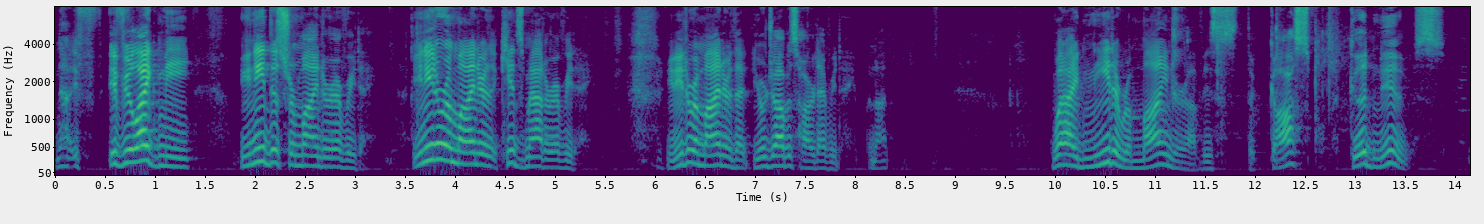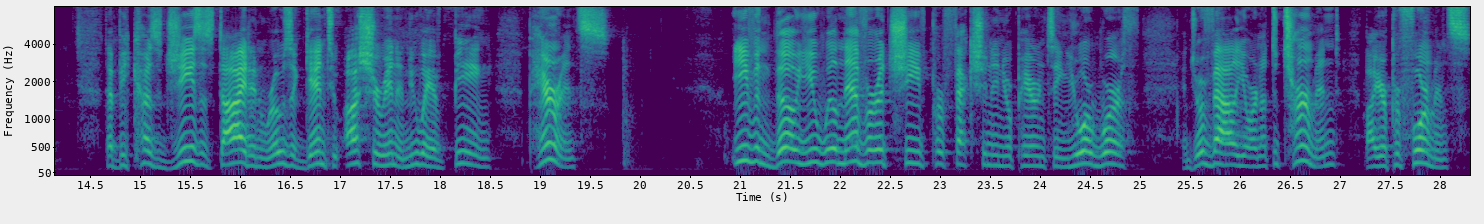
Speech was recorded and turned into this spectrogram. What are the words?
Now, if, if you're like me, you need this reminder every day. You need a reminder that kids matter every day. You need a reminder that your job is hard every day, but not. What I need a reminder of is the gospel, the good news. That because Jesus died and rose again to usher in a new way of being parents, even though you will never achieve perfection in your parenting, your worth and your value are not determined by your performance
